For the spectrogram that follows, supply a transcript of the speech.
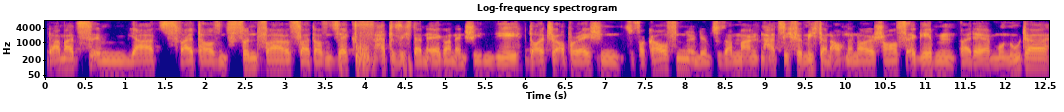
Damals im Jahr 2005 war es, 2006 hatte sich dann Aegon entschieden, die deutsche Operation zu verkaufen. In dem Zusammenhang hat sich sich für mich dann auch eine neue Chance ergeben bei der Monuta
